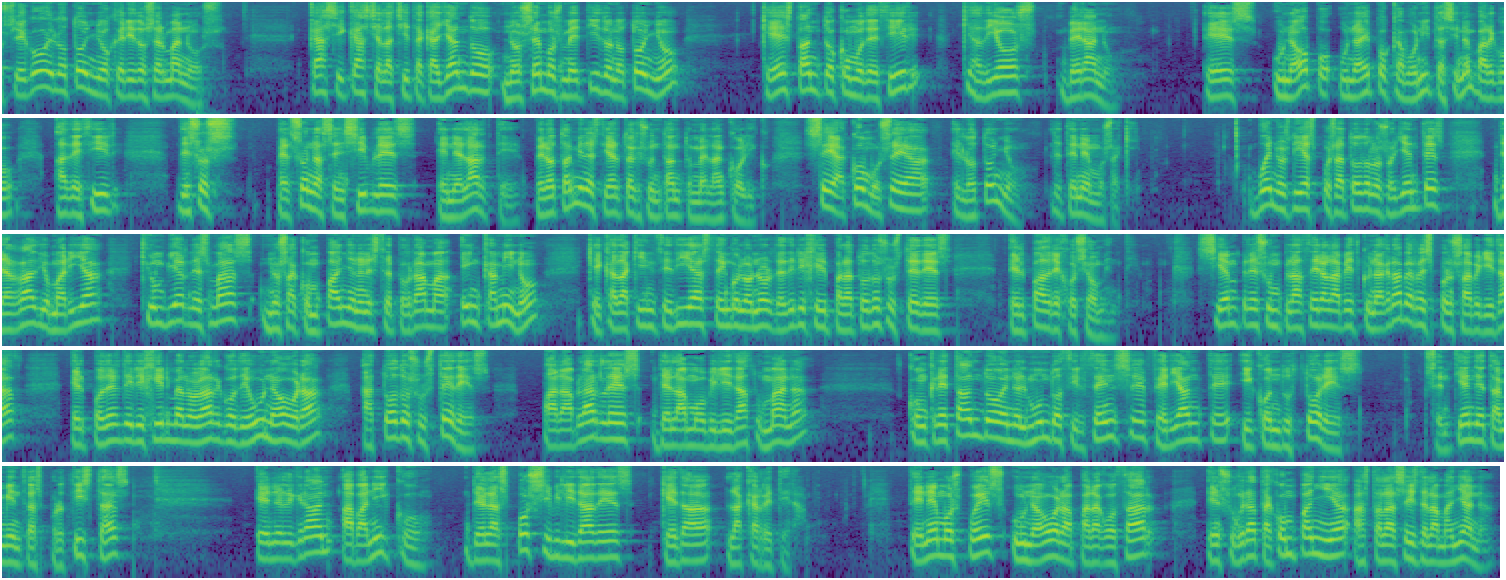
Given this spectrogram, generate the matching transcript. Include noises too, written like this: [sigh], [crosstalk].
Llegó el otoño, queridos hermanos. Casi, casi a la chita callando, nos hemos metido en otoño, que es tanto como decir que adiós verano. Es una, una época bonita, sin embargo, a decir de esas personas sensibles en el arte, pero también es cierto que es un tanto melancólico. Sea como sea, el otoño le tenemos aquí. Buenos días pues a todos los oyentes de Radio María que un viernes más nos acompañan en este programa En Camino, que cada 15 días tengo el honor de dirigir para todos ustedes el Padre José Aumente. Siempre es un placer a la vez que una grave responsabilidad el poder dirigirme a lo largo de una hora a todos ustedes para hablarles de la movilidad humana, concretando en el mundo circense, feriante y conductores, se entiende también transportistas, en el gran abanico de las posibilidades que da la carretera. Tenemos pues una hora para gozar en su grata compañía hasta las seis de la mañana.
